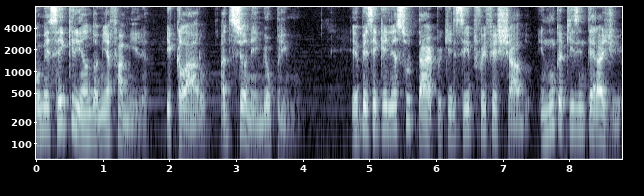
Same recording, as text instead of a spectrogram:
Comecei criando a minha família e, claro, adicionei meu primo. Eu pensei que ele ia surtar porque ele sempre foi fechado e nunca quis interagir.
